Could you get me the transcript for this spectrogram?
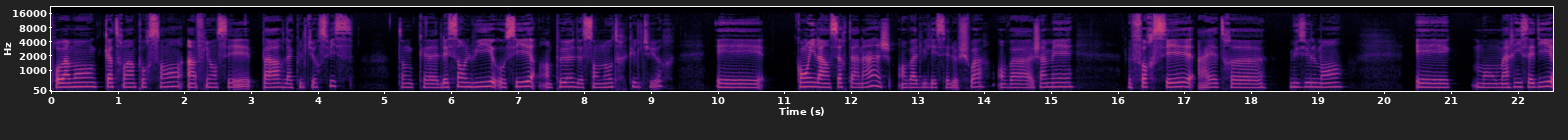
probablement 80% influencé par la culture suisse. Donc, euh, laissons-lui aussi un peu de son autre culture. Et quand il a un certain âge, on va lui laisser le choix. On va jamais le forcer à être euh, musulman. Et mon mari s'est dit,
